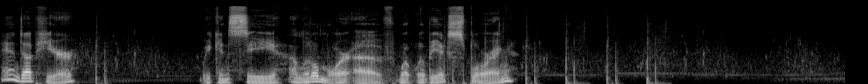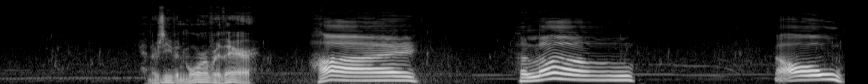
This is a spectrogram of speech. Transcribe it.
And up here, we can see a little more of what we'll be exploring. And there's even more over there. Hi! Hello? Oh!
